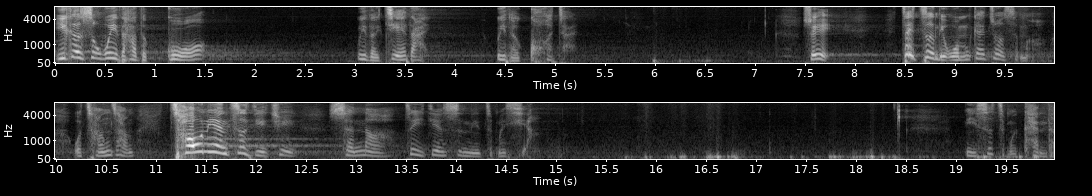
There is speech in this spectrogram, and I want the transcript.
一个是为他的国，为了接待，为了扩展。所以在这里，我们该做什么？我常常操练自己去，神啊，这一件事你怎么想？你是怎么看的？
